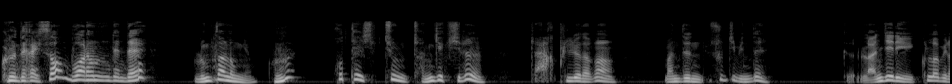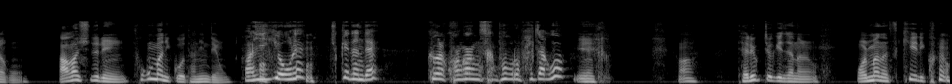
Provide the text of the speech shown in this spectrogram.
그런 데가 있어? 뭐 하는 데인데? 룸살롱요. 호텔 10층 전객실을 쫙 빌려다가 만든 술집인데 그 란제리 클럽이라고 아가씨들이 속옷만 입고 다닌대요. 아이 겨울에 죽겠는데 그걸 관광 상품으로 팔자고? 예. 아 대륙적이잖아요. 얼마나 스케일이 커요.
